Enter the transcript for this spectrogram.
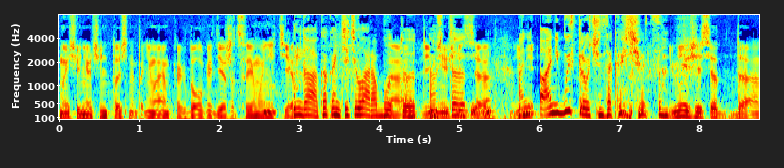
Мы еще не очень точно понимаем, как долго держится иммунитет. Да, как антитела работают, да, что они, они быстро очень заканчивается. Имеющиеся, да,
